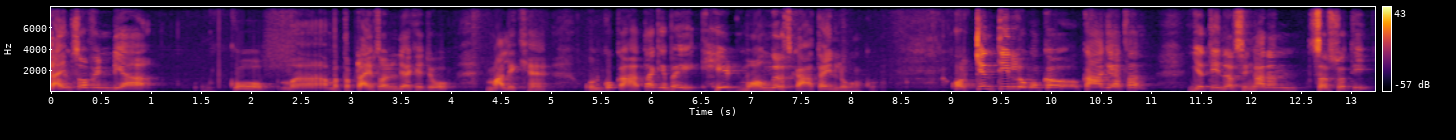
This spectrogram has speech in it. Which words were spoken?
टाइम्स ऑफ़ इंडिया को मतलब टाइम्स ऑफ़ इंडिया के जो मालिक हैं, उनको कहा था कि भाई हेट मॉन्गर्स कहा था इन लोगों को। और किन तीन लोगों को कहा गया था? यति नरसिंहानंद सरस्वती,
